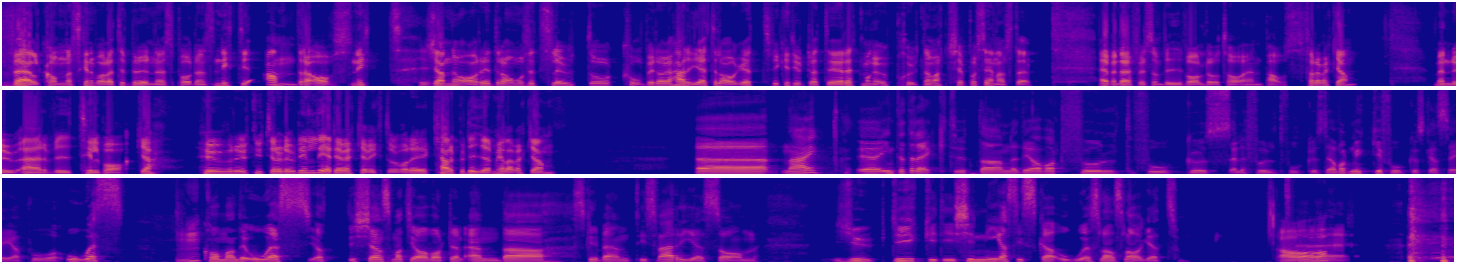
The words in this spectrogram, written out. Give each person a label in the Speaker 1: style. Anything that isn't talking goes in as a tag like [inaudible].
Speaker 1: Välkomna ska ni vara till Brynäspoddens 92 avsnitt. Januari drar mot sitt slut och covid har ju härjat i laget, vilket gjort att det är rätt många uppskjutna matcher på senaste. Även därför som vi valde att ta en paus förra veckan. Men nu är vi tillbaka. Hur utnyttjade du din lediga vecka, Viktor? Var det carpe diem hela veckan?
Speaker 2: Eh, nej, eh, inte direkt, utan det har varit fullt fokus, eller fullt fokus, det har varit mycket fokus ska jag säga på OS.
Speaker 1: Mm.
Speaker 2: Kommande OS. Jag, det känns som att jag har varit den enda skribent i Sverige som djupdykit i kinesiska OS-landslaget.
Speaker 1: Ja,
Speaker 2: Eh,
